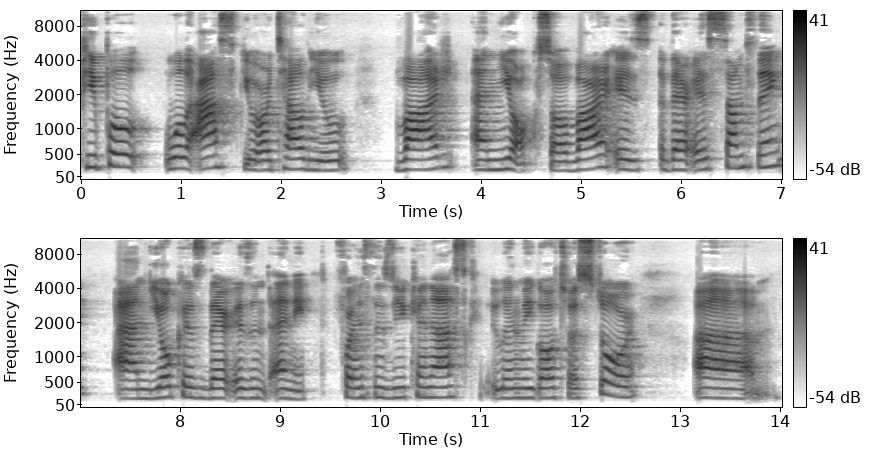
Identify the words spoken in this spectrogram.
people will ask you or tell you var and yok. So var is there is something and yok is there isn't any. For instance, you can ask when we go to a store, um,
